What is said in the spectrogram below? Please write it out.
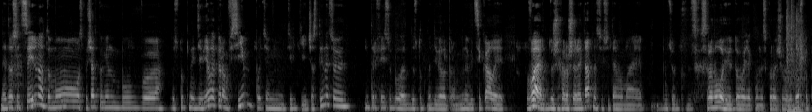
не досить сильно, тому спочатку він був е, доступний девелоперам всім, потім тільки частина цього інтерфейсу була доступна девелоперам. Вони відсікали. Wire дуже хороший рейтап на цю всю тему має з хронологією того, як вони скорочували доступ.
